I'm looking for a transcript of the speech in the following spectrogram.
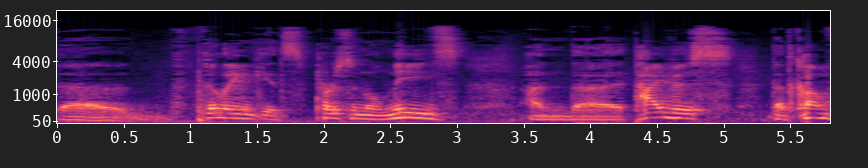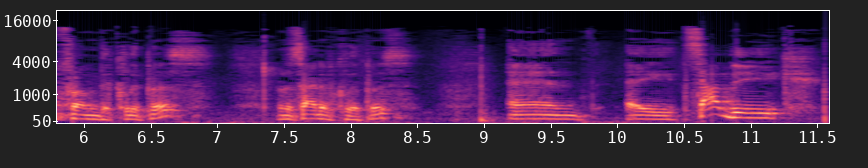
filling its personal needs and uh, tivus that come from the klippas, from the side of klippas, and a tzaddik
